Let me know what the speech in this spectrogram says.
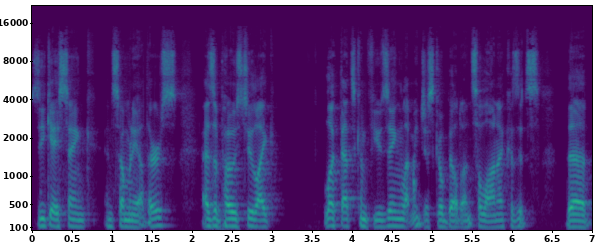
zkSync, and so many others, as opposed to like, look, that's confusing. Let me just go build on Solana because it's the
